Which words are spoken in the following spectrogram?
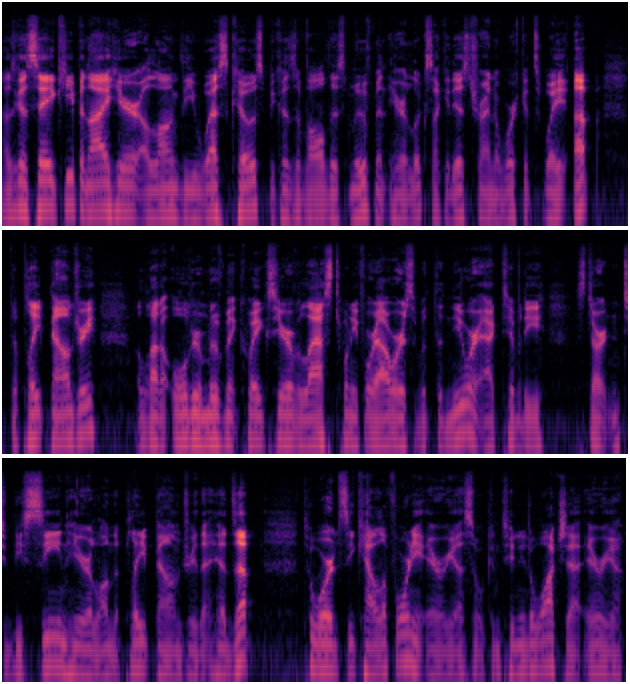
I was going to say keep an eye here along the west coast because of all this movement here. It looks like it is trying to work its way up the plate boundary. A lot of older movement quakes here over the last 24 hours with the newer activity starting to be seen here along the plate boundary that heads up towards the California area. So we'll continue to watch that area.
